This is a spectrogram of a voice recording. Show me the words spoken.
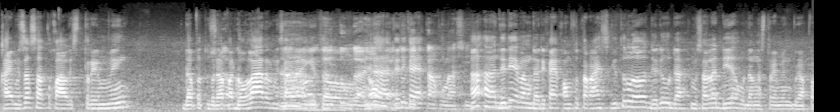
kayak misalnya satu kali streaming dapat berapa dolar misalnya Oh, gitu. Itu enggak. Enggak, ya? jadi Itu kayak kalkulasi. Ah, ah, jadi emang dari kayak computerized gitu loh. Jadi udah misalnya dia udah nge-streaming berapa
